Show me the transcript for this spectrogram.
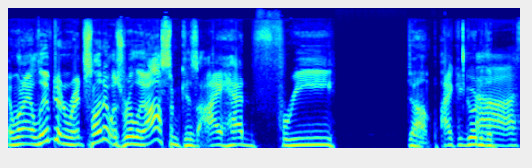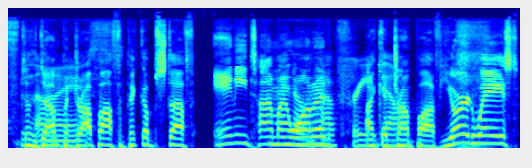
And when I lived in Richland, it was really awesome because I had free dump. I could go to the, ah, it's to the dump and drop off and pick up stuff anytime I, I wanted. I could dump. drop off yard waste.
